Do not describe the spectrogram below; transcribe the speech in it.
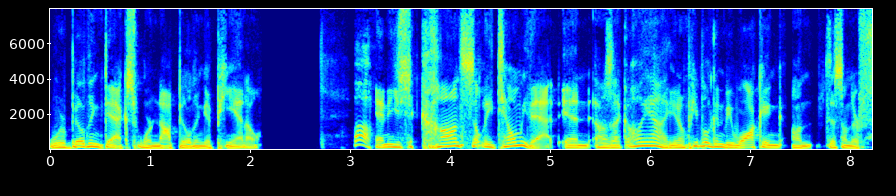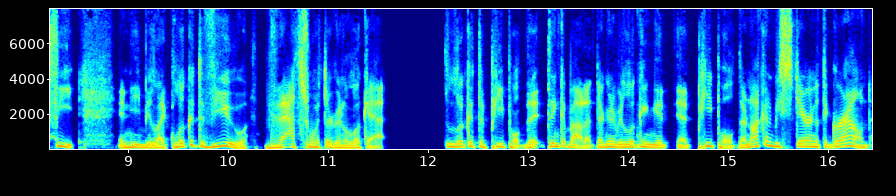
we're building decks. We're not building a piano. Oh. And he used to constantly tell me that. And I was like, oh, yeah, you know, people are going to be walking on this on their feet. And he'd be like, look at the view. That's what they're going to look at. Look at the people. They, think about it. They're going to be looking at, at people. They're not going to be staring at the ground.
